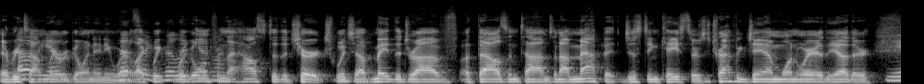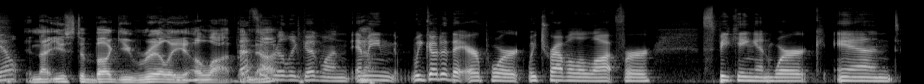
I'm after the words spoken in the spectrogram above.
every oh, time yeah. we were going anywhere. That's like we, really are going from the house to the church, which mm-hmm. I've made the drive a thousand times, and I map it just in case there's a traffic jam one way or the other. Yeah, and that used to bug you really mm-hmm. a lot. But That's now, a really good one. I mean, we go to the airport. We travel a lot for speaking and work, and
